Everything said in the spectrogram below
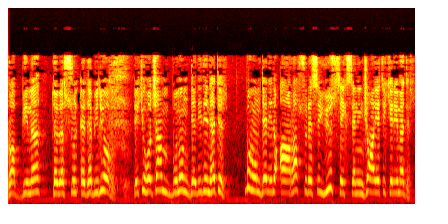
Rabbime tevessül edebiliyorum. Peki hocam bunun delili nedir? Bunun delili Araf suresi 180. ayeti kerimedir.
